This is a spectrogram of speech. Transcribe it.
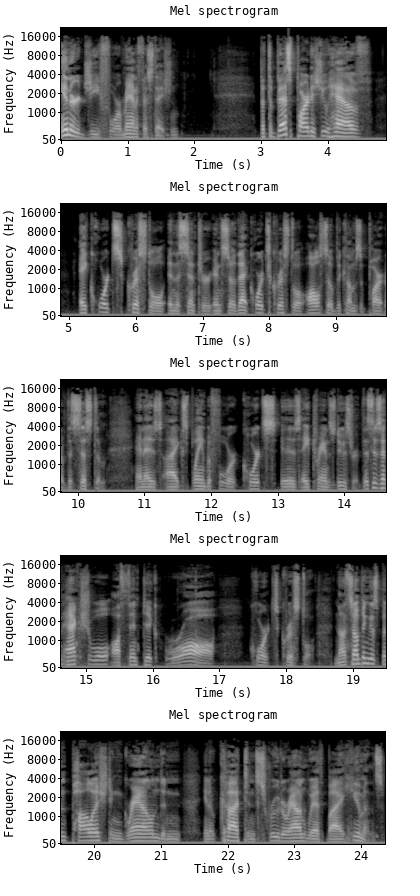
energy for manifestation. But the best part is you have a quartz crystal in the center, and so that quartz crystal also becomes a part of the system. And as I explained before, quartz is a transducer. This is an actual, authentic, raw quartz crystal, not something that's been polished and ground and you know cut and screwed around with by humans.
